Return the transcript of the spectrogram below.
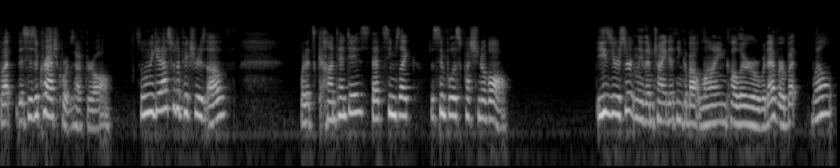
But this is a crash course after all. So when we get asked what a picture is of, what its content is, that seems like the simplest question of all. Easier certainly than trying to think about line, color, or whatever, but well,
